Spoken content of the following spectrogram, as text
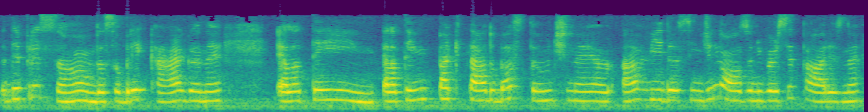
da depressão, da sobrecarga, né? Ela tem, ela tem impactado bastante, né, a, a, vida, assim, de nós, universitários, né.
